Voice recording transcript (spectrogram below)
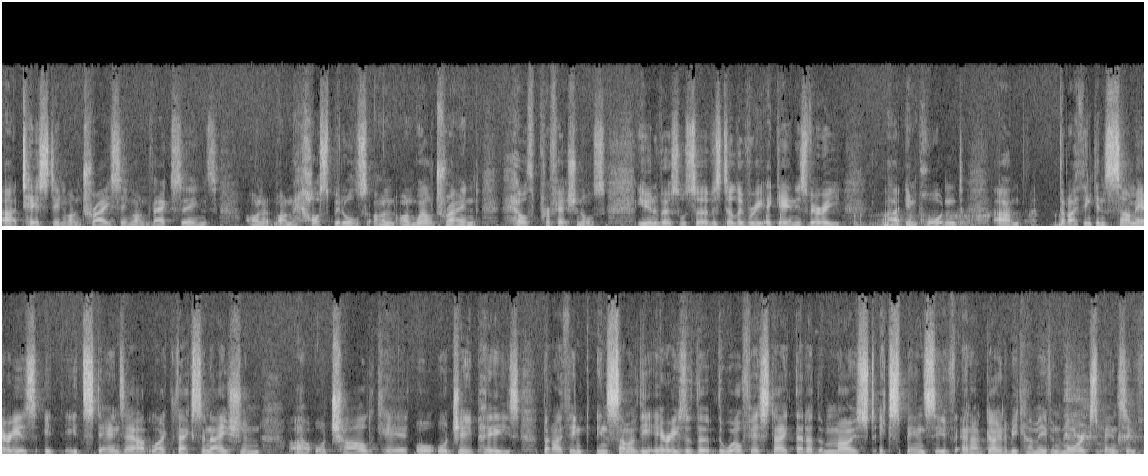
uh, testing, on tracing, on vaccines, on, on hospitals, on, on well trained health professionals. Universal service delivery, again, is very uh, important, um, but I think in some areas it, it stands out, like vaccination uh, or childcare or, or GPs. But I think in some of the areas of the, the welfare state that are the most expensive and are going to become even more expensive,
